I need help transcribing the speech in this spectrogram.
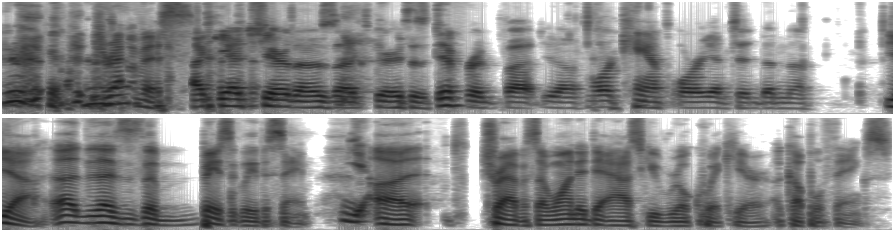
Travis. I can't share those uh, experiences. Different, but you know, more camp oriented than the. Yeah, uh, this is the basically the same. Yeah. Uh, Travis, I wanted to ask you real quick here a couple of things.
